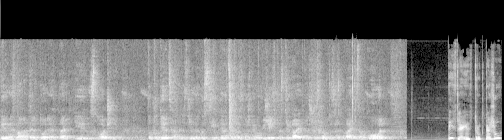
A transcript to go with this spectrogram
вільних вами територіях, так і злочинів. Тобто дивиться на підозрілих осіб, дивиться, хтось можливо біжить, хтось тікає, хтось щось робить, хтось розпиває алкоголь. Після інструктажу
